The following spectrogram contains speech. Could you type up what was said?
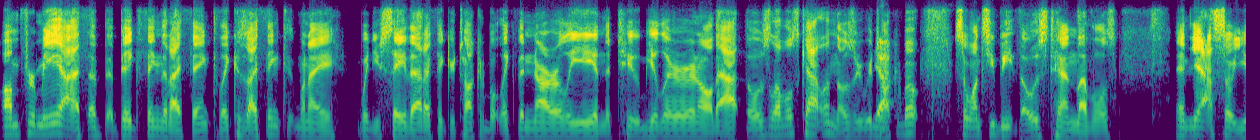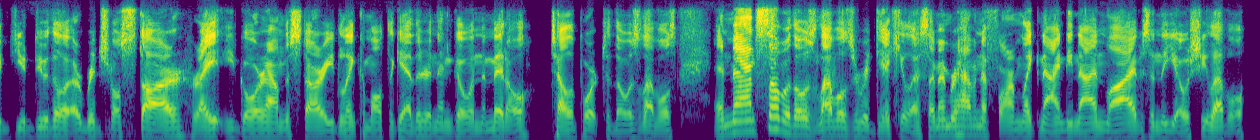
Um, for me, I, a, big thing that I think, like, because I think when I when you say that, I think you're talking about like the gnarly and the tubular and all that. Those levels, Katlin, those are you yeah. talking about. So once you beat those ten levels, and yeah, so you you do the original star, right? You'd go around the star, you'd link them all together, and then go in the middle, teleport to those levels. And man, some of those levels are ridiculous. I remember having to farm like 99 lives in the Yoshi level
